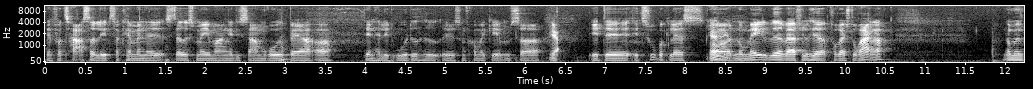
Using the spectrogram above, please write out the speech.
den fortager sig lidt, så kan man øh, stadig smage mange af de samme røde bær, og den her lidt urtethed, øh, som kommer igennem. Så Ja. Et, øh, et super glas. Ja, Ja, ja. og normalt ved jeg i hvert fald her på restauranter, når man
